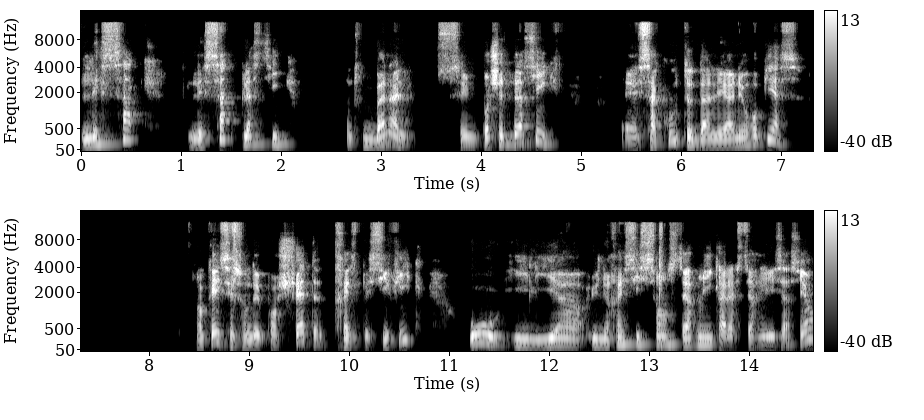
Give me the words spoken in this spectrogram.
Les sacs, les sacs plastiques, un truc banal, c'est une pochette plastique. Et ça coûte dans les 1 euro pièce. OK? Ce sont des pochettes très spécifiques où il y a une résistance thermique à la stérilisation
